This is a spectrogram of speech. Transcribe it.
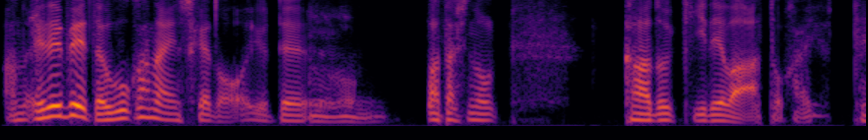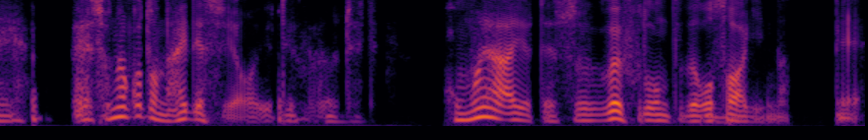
あの、エレベーター動かないんですけど、言って、うん。私のカードキーでは、とか言って、え、そんなことないですよ、言って、言っててほんまや、言って、すごいフロントで大騒ぎになって、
